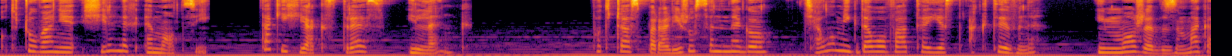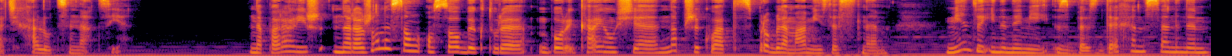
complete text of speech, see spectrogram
odczuwanie silnych emocji, takich jak stres i lęk. Podczas paraliżu sennego ciało migdałowate jest aktywne i może wzmagać halucynacje. Na paraliż narażone są osoby, które borykają się na przykład z problemami ze snem, między innymi z bezdechem sennym,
